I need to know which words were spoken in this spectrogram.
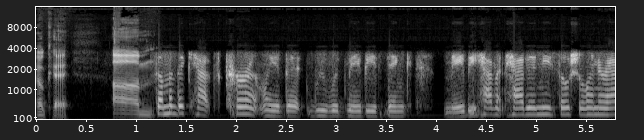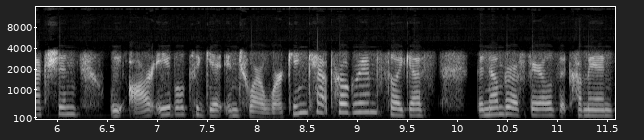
Okay. Um, Some of the cats currently that we would maybe think maybe haven't had any social interaction, we are able to get into our working cat program. So I guess the number of ferals that come in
